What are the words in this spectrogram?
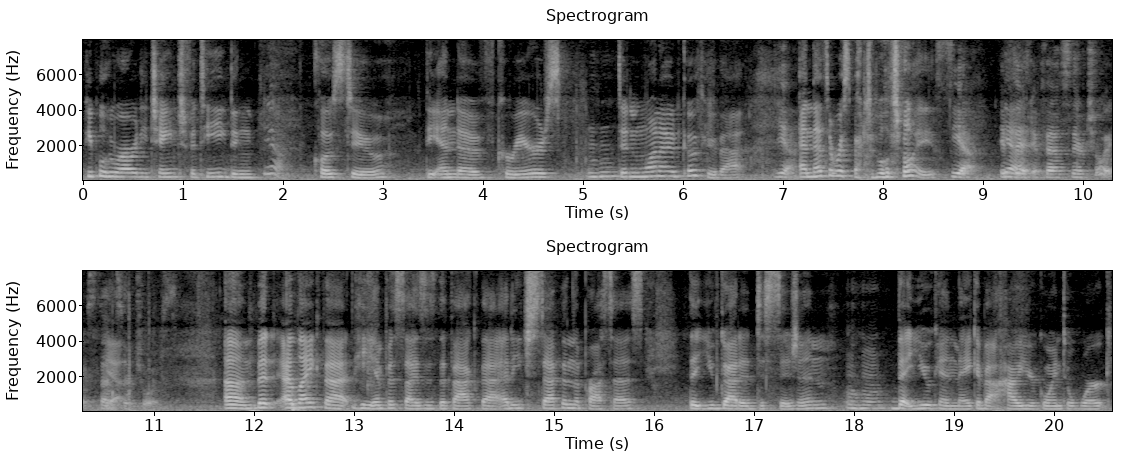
People who are already change fatigued and Yeah. close to the end of careers Mm-hmm. didn't want to go through that. Yeah. And that's a respectable choice. yeah. If, Yeah. That, if that's their choice, that's Yeah. their choice. Um, but I like that he emphasizes the fact that at each step in the process, that you've got a decision Mm-hmm. that you can make about how you're going to work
